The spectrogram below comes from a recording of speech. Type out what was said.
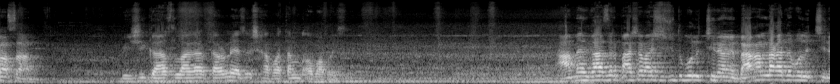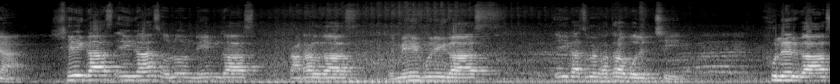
বাঁচান। বেশি গাছ লাগার কারণে আজকে সাপাতান অভাব হয়েছে। আমের গাছের পাশাপাশি শুধু বলেছি না আমি বাগান লাগাতে বলেছি না। সেই গাছ এই গাছ হলো নিম গাছ কাঁঠাল গাছ মেহগুনি গাছ। এই গাছগুলোর কথাও বলেছি। ফুলের গাছ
